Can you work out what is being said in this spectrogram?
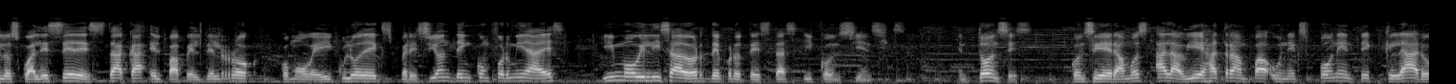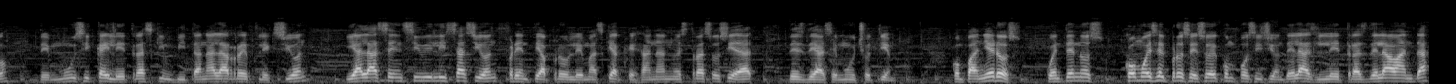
los cuales se destaca el papel del rock como vehículo de expresión de inconformidades y movilizador de protestas y conciencias. Entonces, consideramos a la vieja trampa un exponente claro de música y letras que invitan a la reflexión y a la sensibilización frente a problemas que aquejan a nuestra sociedad desde hace mucho tiempo. Compañeros, cuéntenos cómo es el proceso de composición de las letras de la banda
